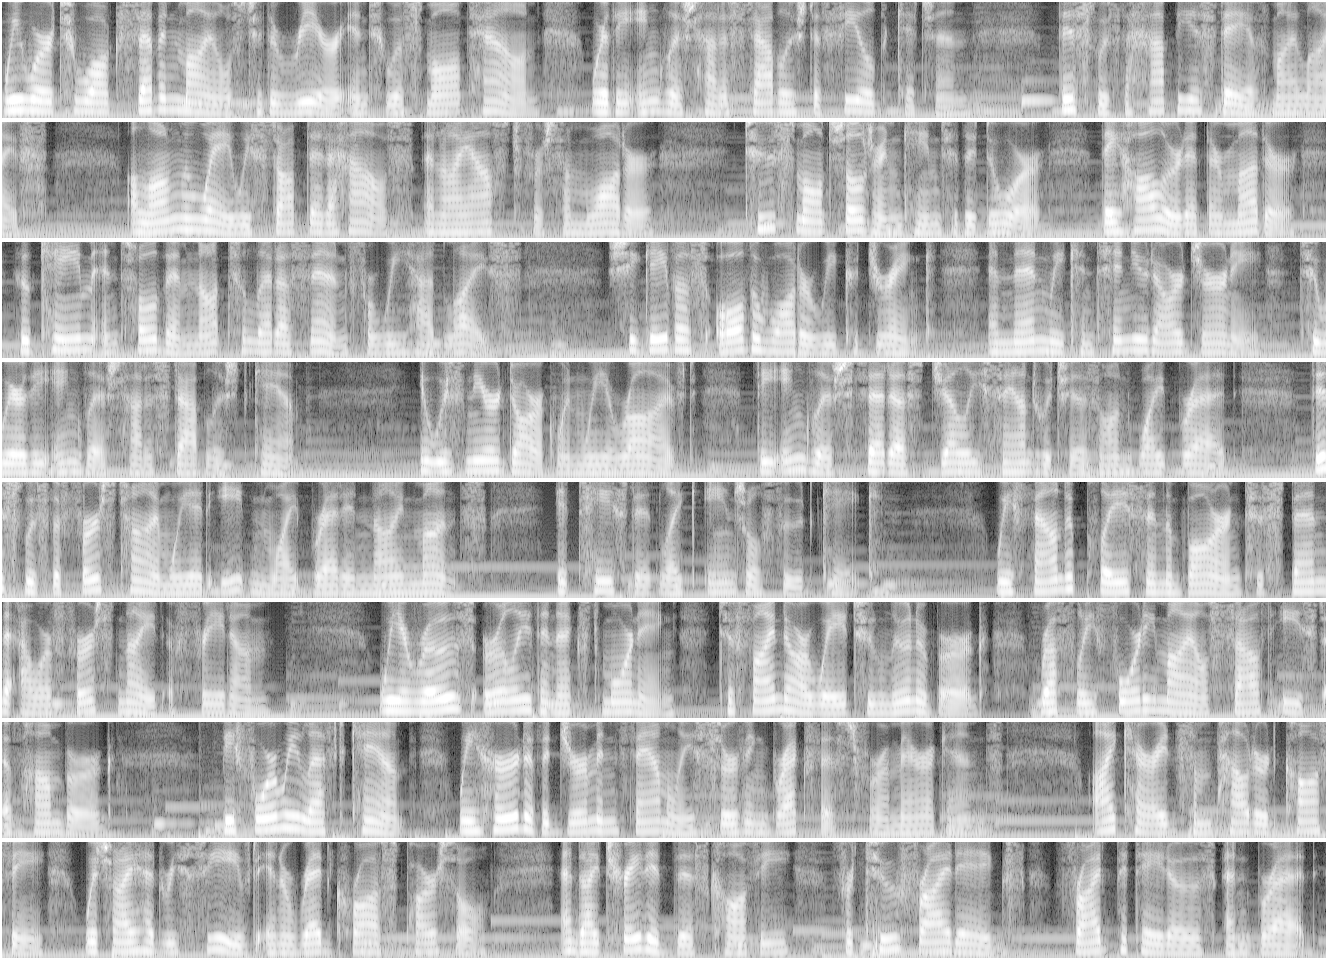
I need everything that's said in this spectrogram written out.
We were to walk seven miles to the rear into a small town where the English had established a field kitchen. This was the happiest day of my life. Along the way, we stopped at a house and I asked for some water. Two small children came to the door. They hollered at their mother, who came and told them not to let us in, for we had lice. She gave us all the water we could drink, and then we continued our journey to where the English had established camp. It was near dark when we arrived. The English fed us jelly sandwiches on white bread. This was the first time we had eaten white bread in nine months. It tasted like angel food cake. We found a place in the barn to spend our first night of freedom. We arose early the next morning to find our way to Lüneburg, roughly 40 miles southeast of Hamburg. Before we left camp, we heard of a German family serving breakfast for Americans. I carried some powdered coffee, which I had received in a Red Cross parcel, and I traded this coffee for two fried eggs, fried potatoes, and bread.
